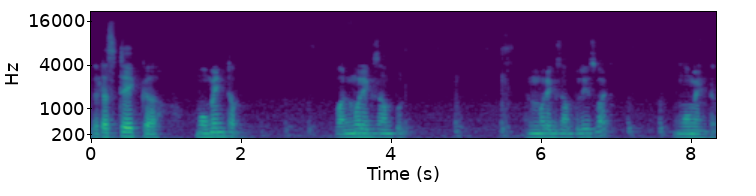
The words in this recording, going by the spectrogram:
let us take uh, momentum. One more example. One more example is what? Momentum.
